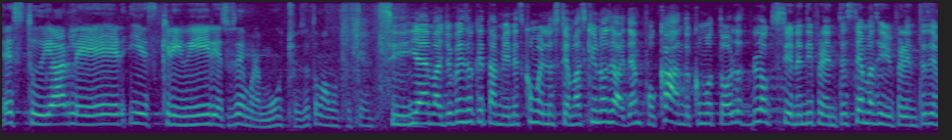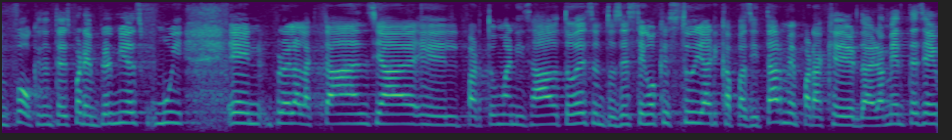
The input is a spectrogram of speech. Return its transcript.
estudiar, leer y escribir, y eso se demora mucho, eso toma mucho tiempo. Sí, y además yo pienso que también es como en los temas que uno se vaya enfocando, como todos los blogs tienen diferentes temas y diferentes enfoques. Entonces, por ejemplo, el mío es muy en pro de la lactancia, el parto humanizado, todo eso. Entonces, tengo que estudiar y capacitarme para que verdaderamente sea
